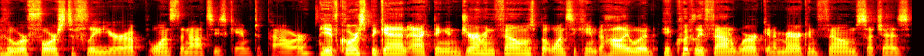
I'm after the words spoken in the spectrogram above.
who were forced to flee Europe once the Nazis came to power. He, of course, began acting in German films, but once he came to Hollywood, he quickly found work in American films such as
